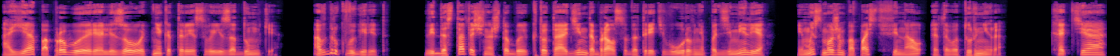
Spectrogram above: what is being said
а я попробую реализовывать некоторые свои задумки. А вдруг выгорит? Ведь достаточно, чтобы кто-то один добрался до третьего уровня подземелья, и мы сможем попасть в финал этого турнира. Хотя,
